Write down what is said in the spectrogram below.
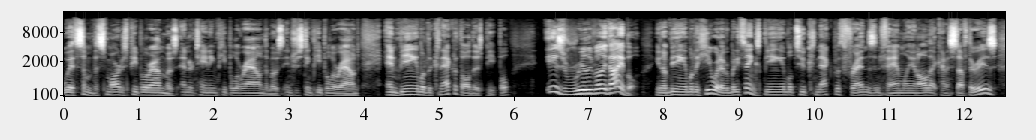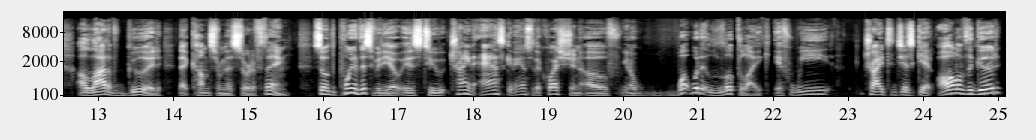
with some of the smartest people around, the most entertaining people around, the most interesting people around, and being able to connect with all those people is really, really valuable. You know, being able to hear what everybody thinks, being able to connect with friends and family and all that kind of stuff. There is a lot of good that comes from this sort of thing. So the point of this video is to try and ask and answer the question of, you know, what would it look like if we tried to just get all of the good,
